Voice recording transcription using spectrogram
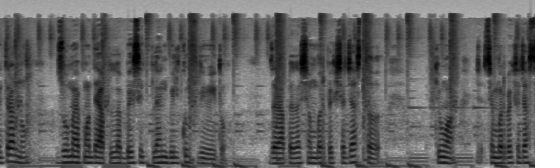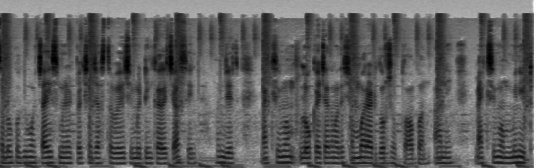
मित्रांनो झूम ॲपमध्ये आपल्याला बेसिक प्लॅन बिलकुल फ्री मिळतो. जर आपल्याला शंभरपेक्षा जास्त किंवा शंभरपेक्षा जास्त लोक किंवा चाळीस मिनिटपेक्षा जास्त वेळेची मीटिंग करायची असेल म्हणजेच मॅक्सिमम लोक याच्यामध्ये शंभर ॲड करू शकतो आपण आणि मॅक्सिमम मिनिट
